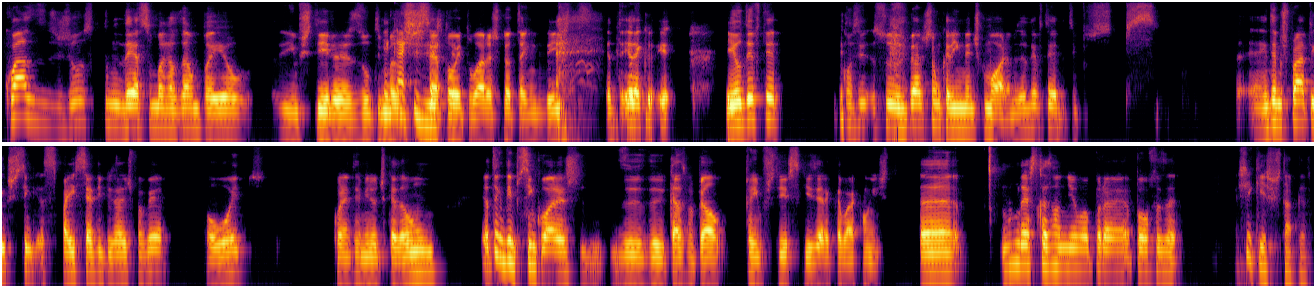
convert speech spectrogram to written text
quase desejoso que tu me desse uma razão para eu investir as últimas 7 ou 8 horas que eu tenho disto. eu, eu, eu devo ter, se os episódios são um bocadinho menos que uma hora, mas eu devo ter, tipo, em termos práticos, 7 episódios para ver, ou 8, 40 minutos cada um. Eu tenho tipo 5 horas de, de Casa de Papel para investir se quiser acabar com isto. Uh, não me deste razão nenhuma para, para o fazer. Achei que ias gostar, Pedro.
